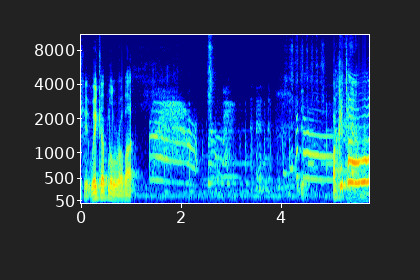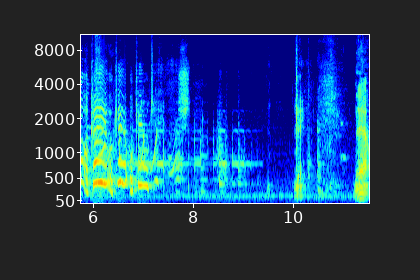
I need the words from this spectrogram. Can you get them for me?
okay, wake up, little robot. Okay, okay, okay, okay. Okay. Now,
